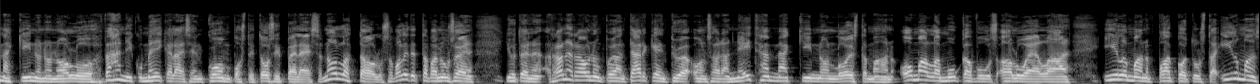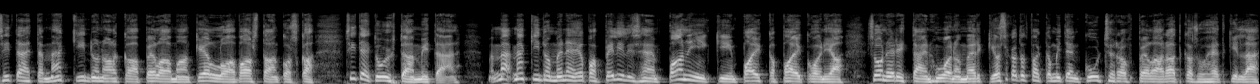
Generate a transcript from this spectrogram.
McKinnon on ollut vähän niin kuin meikäläisen komposti tosipeleissä, nollataulussa valitettavan usein, joten Rane Raunonpojan tärkein työ on saada Nathan McKinnon loistamaan omalla mukavuusalueellaan ilman pakotusta, ilman sitä, että McKinnon alkaa pelaamaan kelloa vastaan, koska siitä ei tule yhtään mitään. McKinnon menee jopa pelilliseen paniikkiin paikka paikoin ja se on erittäin huono merkki. Jos sä katsot vaikka miten Kutserov pelaa ratkaisuhetkillä,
